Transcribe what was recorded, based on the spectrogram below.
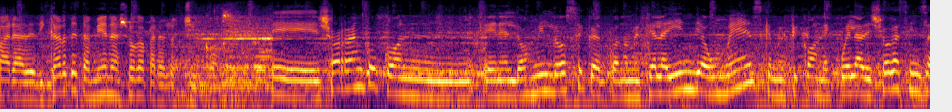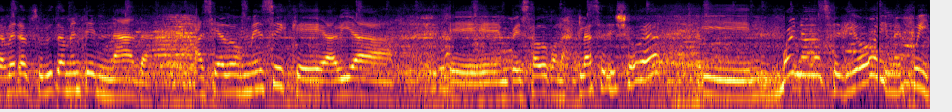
para dedicarte también a yoga para los chicos? Eh, yo arranco con, en el 2012, que cuando me fui a la India un mes, que me fui con la escuela de yoga sin saber absolutamente nada. Hacía dos meses que había eh, empezado con las clases de yoga y bueno, se dio y me fui,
